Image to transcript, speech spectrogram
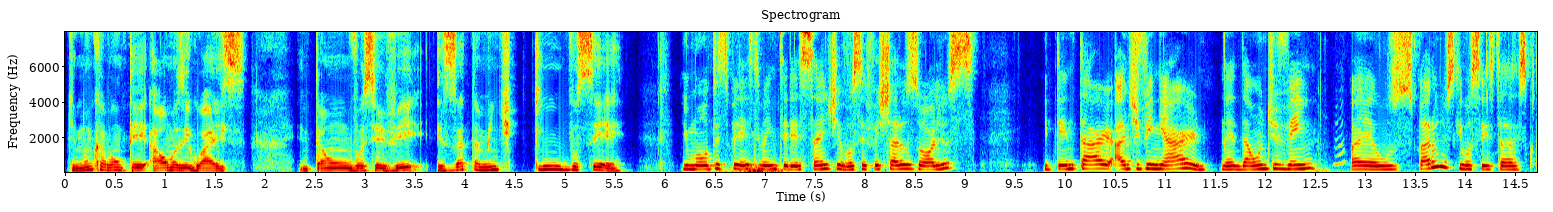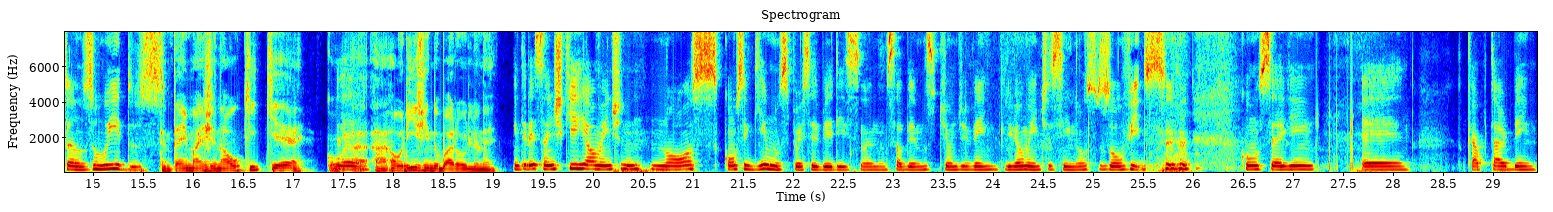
que nunca vão ter almas iguais. Então, você vê exatamente quem você é. E uma outra experiência bem interessante é você fechar os olhos e tentar adivinhar, né, da onde vem é, os barulhos que você está escutando, os ruídos. Tentar imaginar o que que é, é. A, a, origem do barulho, né? Interessante que realmente nós conseguimos perceber isso, né? Não sabemos de onde vem, incrivelmente, assim, nossos ouvidos conseguem é, captar bem.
